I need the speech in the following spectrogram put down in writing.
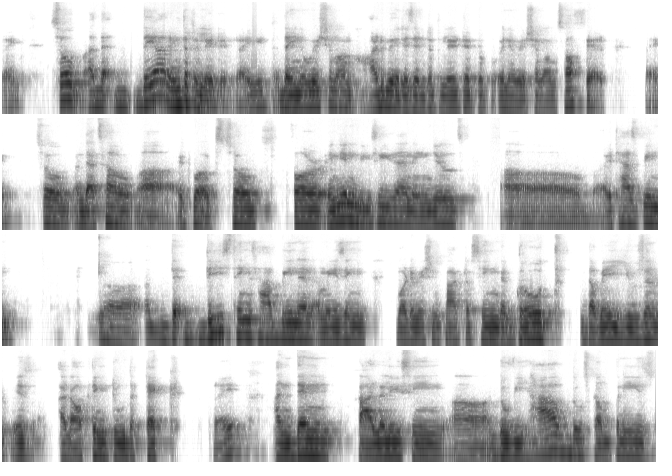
right? So uh, they are interrelated, right? The innovation on hardware is interrelated to innovation on software, right? So that's how uh, it works. So for Indian VCs and angels, uh, it has been uh, th these things have been an amazing motivation factor. Seeing the growth, the way user is adopting to the tech, right? And then parallelly seeing uh, do we have those companies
